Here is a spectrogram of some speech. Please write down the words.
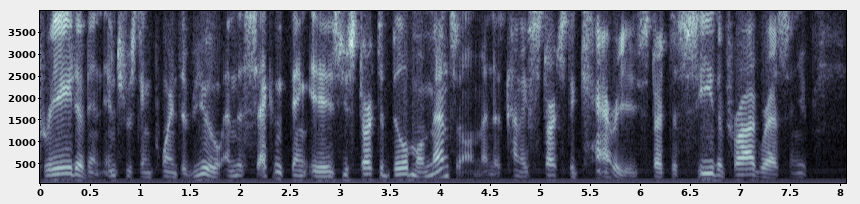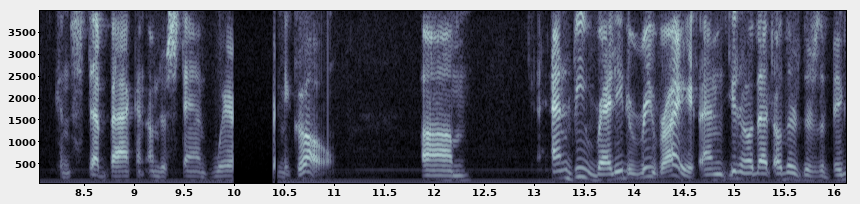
creative and interesting point of view. And the second thing is you start to build momentum and it kind of starts to carry you. You start to see the progress and you can step back and understand where you go. Um, and be ready to rewrite. And you know that other there's a big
